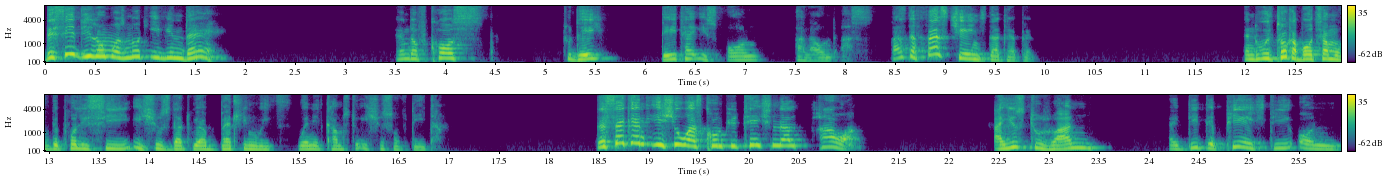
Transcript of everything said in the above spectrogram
The CD-ROM was not even there. And of course, today, data is all around us. That's the first change that happened. And we'll talk about some of the policy issues that we are battling with when it comes to issues of data. The second issue was computational power. I used to run, I did a PhD on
